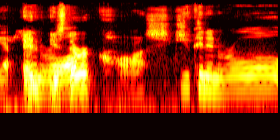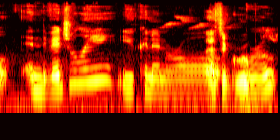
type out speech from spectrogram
Yep. And is there a cost? You can enroll individually. You can enroll As a group?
